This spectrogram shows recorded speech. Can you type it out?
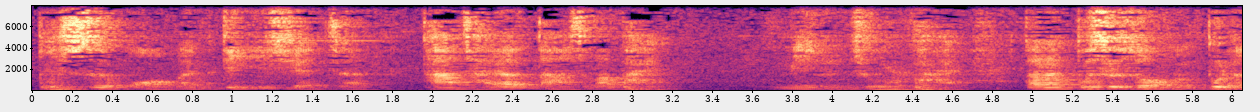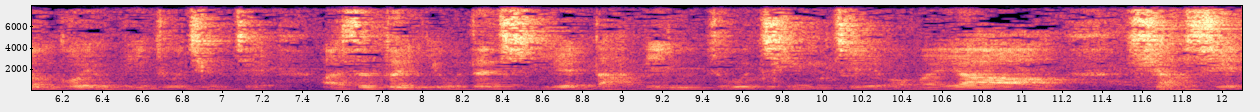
不是我们第一选择，他才要打什么牌？民族牌。当然不是说我们不能够有民族情节，而是对有的企业打民族情节，我们要小心。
